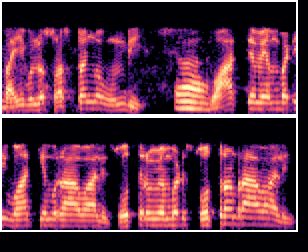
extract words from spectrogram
బైబిల్లో స్పష్టంగా ఉంది. వాక్యం వెంబటి వాక్యం రావాలి. సూత్రం వెంబటి సూత్రం రావాలి.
